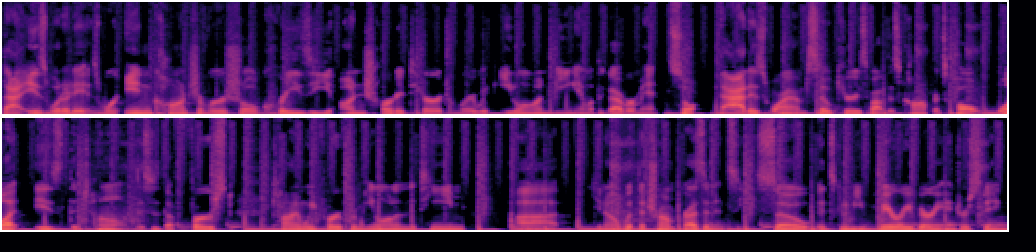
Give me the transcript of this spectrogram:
that is what it is. We're in controversial, crazy, uncharted territory with Elon being in with the government. So that is why I'm so curious about this conference call. What is the tone? This is the first time we've heard from Elon and the team, uh, you know, with the Trump presidency. So it's going to be very, very interesting.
